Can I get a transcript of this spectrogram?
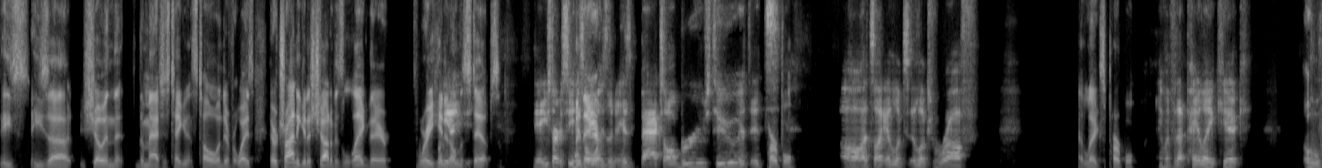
he's he's uh showing that the match is taking its toll in different ways. They were trying to get a shot of his leg there where he hit Oh, it on the he- steps. Yeah, you start to see his whole his, his back's all bruised too. It, it's Purple. Oh, it's like it looks it looks rough. That leg's purple. He went for that Pele kick. Oh,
